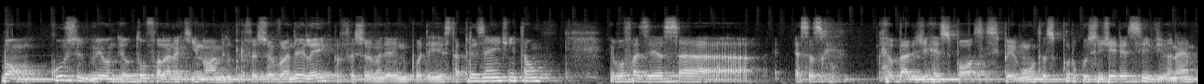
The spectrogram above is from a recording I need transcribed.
Bom, curso, eu estou falando aqui em nome do professor Vanderlei, o professor Vanderlei não poderia estar presente, então eu vou fazer essa, essas rodada de respostas e perguntas por curso de Engenharia Civil, né?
